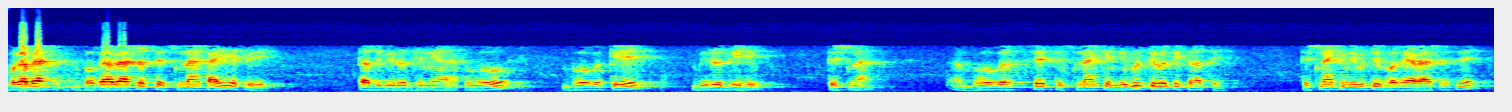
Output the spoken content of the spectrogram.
भोगाभ्यास। भोगाभ्यास तृष्णा का ही हेतु है। तद विरोधी न्याय। वो भोग के विरोधी है तृष्णा। भोग से तृष्णा की निवृत्ति होती कहते तृष्णा की निवृत्ति भोगाभ्यास से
